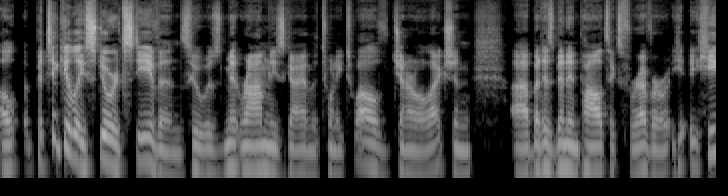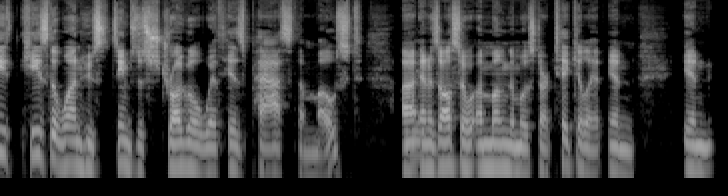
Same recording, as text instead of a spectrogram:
a, particularly Stuart Stevens, who was Mitt Romney's guy in the 2012 general election, uh, but has been in politics forever. He, he, he's the one who seems to struggle with his past the most, uh, Mm. and is also among the most articulate in in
